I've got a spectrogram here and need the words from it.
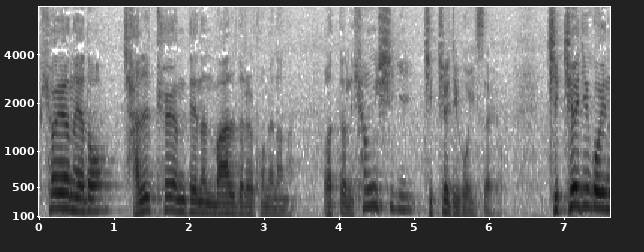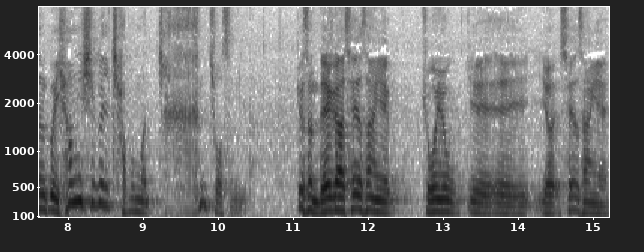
표현해도 잘 표현되는 말들을 보면은 어떤 형식이 지켜지고 있어요. 지켜지고 있는 그 형식을 잡으면 참 좋습니다. 그래서 내가 세상에 교육, 세상에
